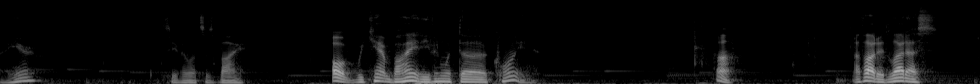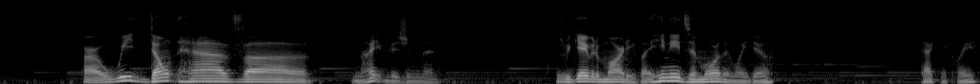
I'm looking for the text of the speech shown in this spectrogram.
Right here. Let's see if it lets us buy. Oh, we can't buy it even with the coin. Huh. I thought it'd let us. Alright, we don't have uh, night vision then. Because we gave it to Marty, but he needs it more than we do. Technically.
